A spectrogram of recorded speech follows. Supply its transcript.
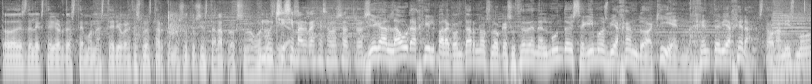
toda desde el exterior de este monasterio. Gracias por estar con nosotros y hasta la próxima. Buenos Muchísimas días. gracias a vosotros. Llega Laura Gil para contarnos lo que sucede en el mundo y seguimos viajando aquí en Gente Viajera. Hasta ahora mismo.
